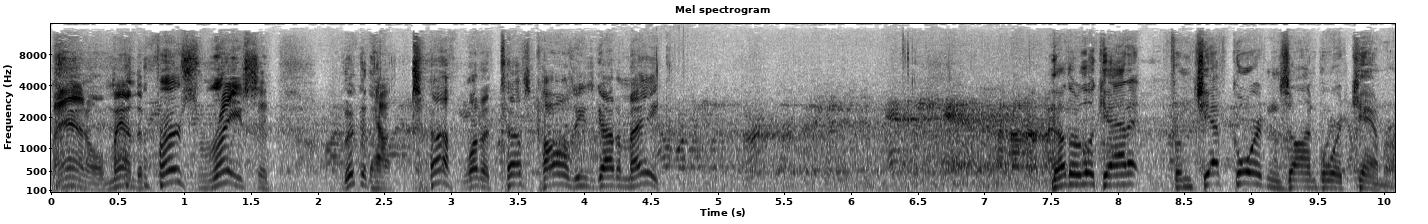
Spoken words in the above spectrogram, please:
Man, oh man, the first race, and look at how tough, what a tough calls he's got to make. Another look at it from Jeff Gordon's onboard camera.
